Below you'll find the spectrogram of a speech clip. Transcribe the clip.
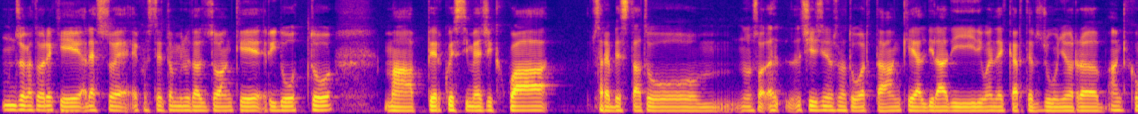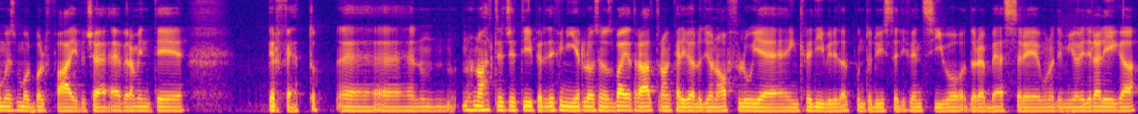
un giocatore che adesso è, è costretto a minutaggio anche ridotto ma per questi Magic qua sarebbe stato, non so, la ciliegina sulla torta, anche al di là di, di Wendell Carter Jr., anche come Small Ball 5, cioè è veramente perfetto. Eh, non, non, ho altri aggettivi per definirlo. Se non sbaglio, tra l'altro, anche a livello di on-off, lui è incredibile dal punto di vista difensivo. Dovrebbe essere uno dei migliori della lega.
